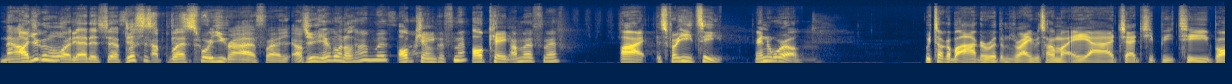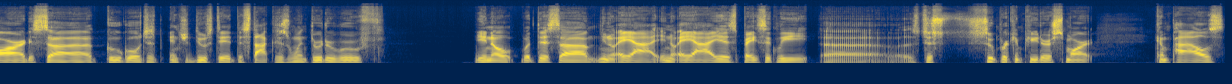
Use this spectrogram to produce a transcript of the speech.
now Are you gonna it. that is just This like is- a this is you. surprise. Like okay, you're gonna- I'm listening. okay. I'm listening. Okay. I'm listening. All right, it's for ET in the world. We talk about algorithms, right? We talking about AI, Chat GPT, Bard. This uh, Google just introduced it. The stock just went through the roof. You know, with this, um, you know, AI. You know, AI is basically uh, it's just supercomputer, smart, compiles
